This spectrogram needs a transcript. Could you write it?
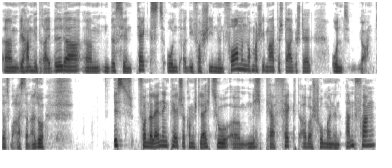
Ähm, wir haben hier drei Bilder, ähm, ein bisschen Text und äh, die verschiedenen Formen nochmal schematisch dargestellt. Und ja, das war's dann. Also ist von der Landingpage, da komme ich gleich zu, ähm, nicht perfekt, aber schon mal ein Anfang.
